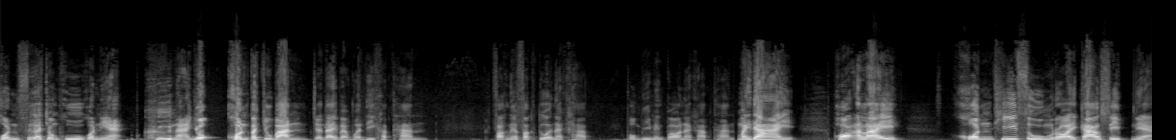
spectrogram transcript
คนเสื้อชมพูคนนี้คือนายกคนปัจจุบันจะได้แบบวัสดีครับท่านฝากเนื้อฝากตัวนะครับ ผมพี่เมงปอนะครับท่านไม่ได้ เพราะอะไรคนที่สูง190เนี่ย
